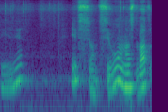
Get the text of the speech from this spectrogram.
4 и все всего у нас 20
